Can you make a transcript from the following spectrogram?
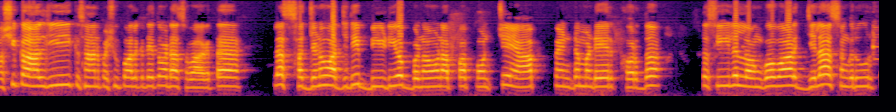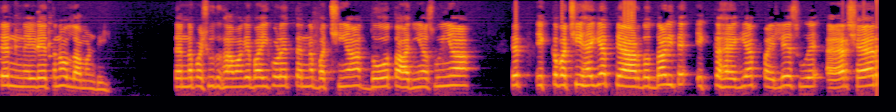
ਸਤਿ ਸ਼੍ਰੀ ਅਕਾਲ ਜੀ, ਕਿਸਾਨ ਪਸ਼ੂ ਪਾਲਕ ਤੇ ਤੁਹਾਡਾ ਸਵਾਗਤ ਹੈ। ਲੈ ਸੱਜਣੋ, ਅੱਜ ਦੀ ਵੀਡੀਓ ਬਣਾਉਣ ਆਪਾਂ ਪਹੁੰਚੇ ਆ ਪਿੰਡ ਮੰਡੇਰ ਖੁਰਦ, ਤਹਿਸੀਲ ਲੌਂਗੋਵਾਲ, ਜ਼ਿਲ੍ਹਾ ਸੰਗਰੂਰ ਤੇ ਨੇੜੇ ਧਨੌਲਾ ਮੰਡੀ। ਤਿੰਨ ਪਸ਼ੂ ਦਿਖਾਵਾਂਗੇ ਬਾਈ ਕੋਲੇ, ਤਿੰਨ ਬੱਛੀਆਂ, ਦੋ ਤਾਜ਼ੀਆਂ ਸੂਈਆਂ ਤੇ ਇੱਕ ਬੱਛੀ ਹੈਗੀ ਆ ਤਿਆਰ ਦੁੱਧ ਵਾਲੀ ਤੇ ਇੱਕ ਹੈਗੀ ਆ ਪਹਿਲੇ ਸੂਏ ਐਰ ਸ਼ਹਿਰ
